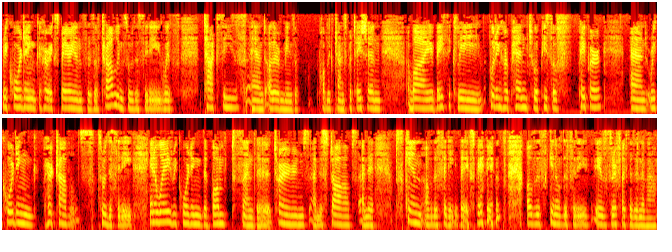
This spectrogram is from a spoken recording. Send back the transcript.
recording her experiences of traveling through the city with taxis and other means of public transportation by basically putting her pen to a piece of paper and recording her travels through the city. In a way, recording the bumps and the turns and the stops and the skin of the city. The experience of the skin of the city is reflected in the map.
